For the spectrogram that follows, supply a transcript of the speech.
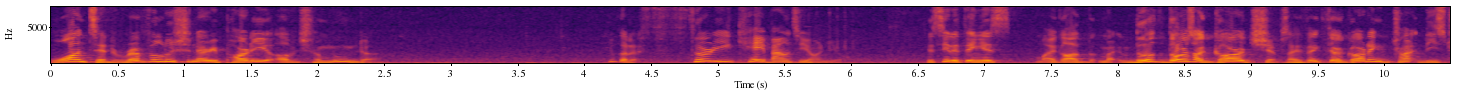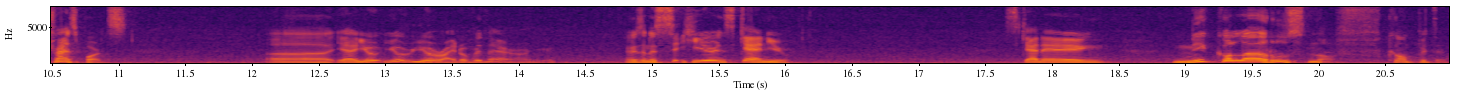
Wanted, Revolutionary Party of Chamunda. You've got a 30k bounty on you. You see, the thing is, my god, my, those, those are guard ships. I think they're guarding tra these transports. Uh, yeah, you're, you're, you're right over there, aren't you? I'm just gonna sit here and scan you. Scanning. Nikola Rusnov. Competent.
